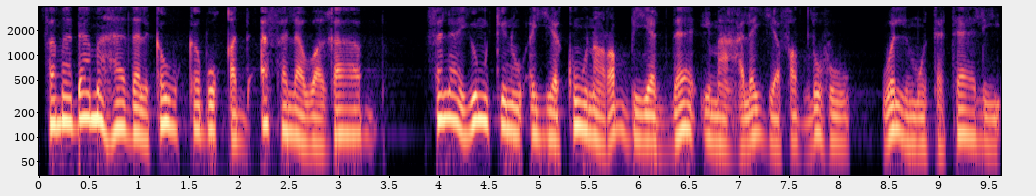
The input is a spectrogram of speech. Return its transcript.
فما دام هذا الكوكب قد أفل وغاب فلا يمكن أن يكون ربي الدائم علي فضله. والمتتالي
